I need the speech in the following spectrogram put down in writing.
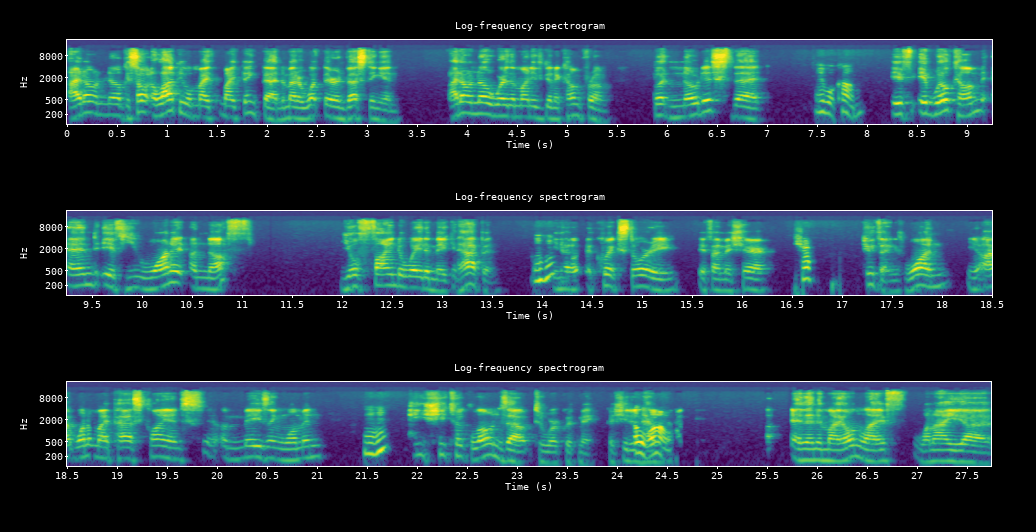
I don't know because a lot of people might might think that no matter what they're investing in, I don't know where the money's going to come from. But notice that it will come. If it will come, and if you want it enough, you'll find a way to make it happen. Mm-hmm. You know, a quick story, if I may share. Sure two things. One, you know, I, one of my past clients, amazing woman, mm-hmm. she, she took loans out to work with me because she didn't. Oh, have wow. Money. And then in my own life, when I uh,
